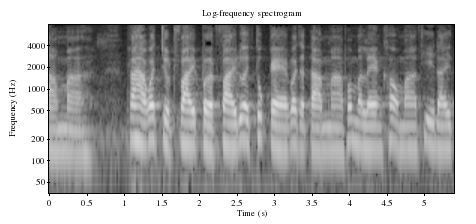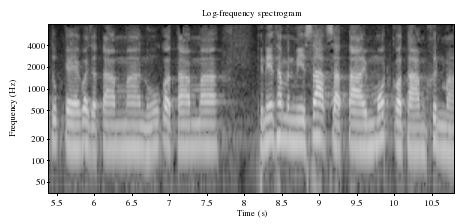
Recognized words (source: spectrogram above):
ตามมา ถ้าหากว่าจุดไฟเปิดไฟด้วยตุ๊กแกก็จะตามมา เพราะมแมลงเข้ามาที่ใดตุ๊กแกก็จะตามมาหนูก็ตามมา ทีนี้ถ้ามันมีซากสัตว์ตายมดก็ตามขึ้นมา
